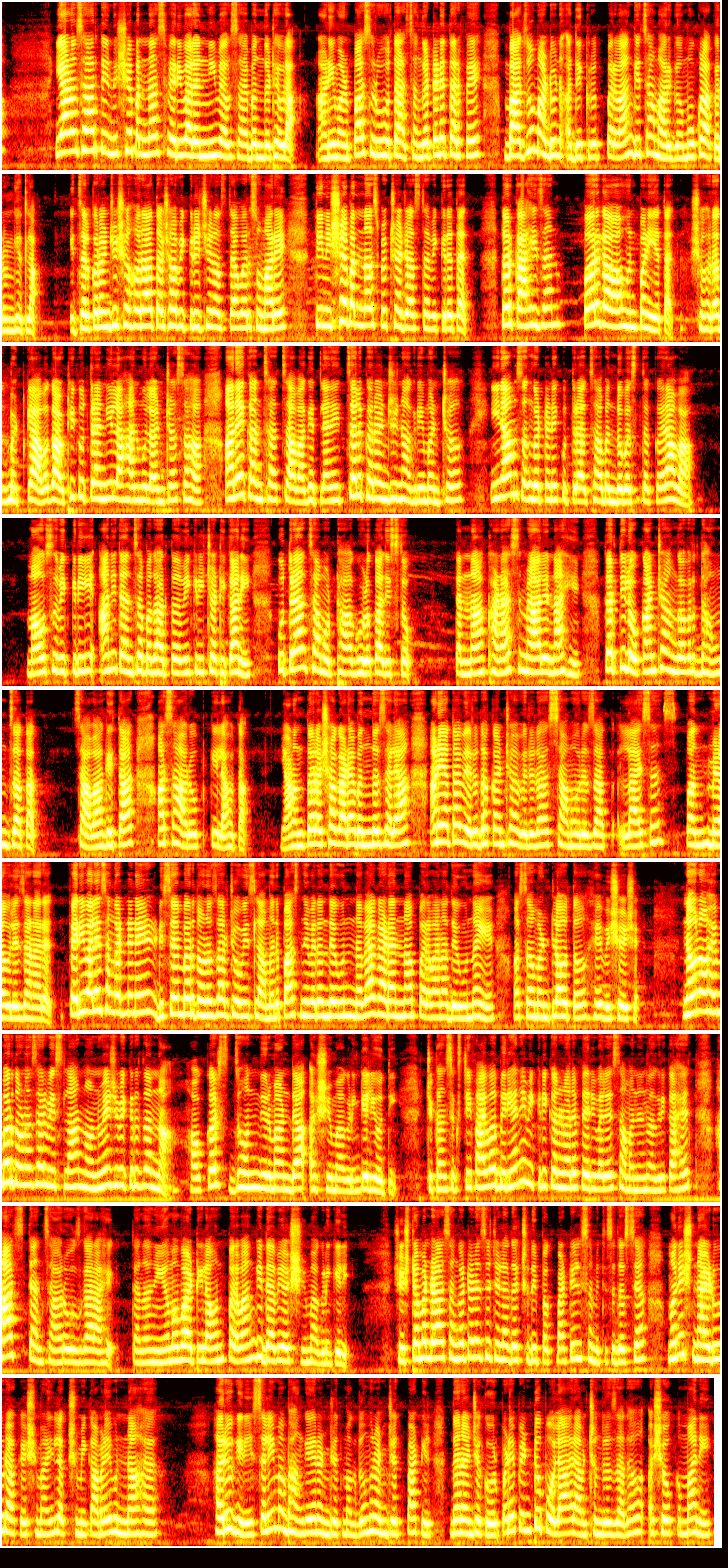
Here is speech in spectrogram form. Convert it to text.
यानुसार तीनशे पन्नास फेरीवाल्यांनी व्यवसाय बंद ठेवला आणि मनपा सुरू होता. संघटनेतर्फे बाजू मांडून अधिकृत परवानगीचा मार्ग मोकळा करून घेतला. इचलकरंजी शहरात अशा विक्रीची रस्त्यावर सुमारे तीनशे पन्नासपेक्षा जास्त विक्रेते आहेत. तर काही जण परगावाहून पण येतात. शहरात भटक्या व गावठी कुत्र्यांनी लहान मुलांच्यासह अनेकांचा चावा घेतल्याने चलकरंजी नागरी मंच इनाम संघटने कुत्र्याचा बंदोबस्त करावा. मांस विक्री आणि त्यांचा पदार्थ विक्रीच्या ठिकाणी कुत्र्यांचा मोठा घोळका दिसतो. त्यांना खाण्यास मिळाले नाही तर ती लोकांच्या अंगावर धावून जातात. चावा घेतात असा आरोप केला होता. यानंतर अशा गाड्या बंद झाल्या आणि आता विरोधकांच्या विरोधात सामोरं जात लायसन्स पण मिळवले जाणार आहेत. फेरीवाले संघटनेने डिसेंबर दोन हजार चोवीसला मनपास निवेदन देऊन नव्या गाड्यांना परवाना देऊ नये असं म्हटलं होतं हे विशेष आहे. नऊ नोव्हेंबर दोन हजार वीसला नॉनव्हेज विक्रेत्यांना हॉकर्स झोन निर्माण द्या अशी मागणी केली होती. चिकन सिक्स्टी फाय व बिर्याणी विक्री करणारे फेरीवाले सामान्य नागरिक आहेत हाच त्यांचा रोजगार आहे. त्यांना नियम अटी लावून परवानगी द्यावी अशी मागणी केली. शिष्टमंडळात संघटनेचे जिल्हाध्यक्ष दीपक पाटील समिती सदस्य मनीष नायडू राकेश माळी लक्ष्मी कांबळे मुन्ना ह हरुगिरी सलीम भांगे रणजित मगदूम रणजित पाटील धनंजय घोरपडे पिंटू पोला रामचंद्र जाधव अशोक माने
